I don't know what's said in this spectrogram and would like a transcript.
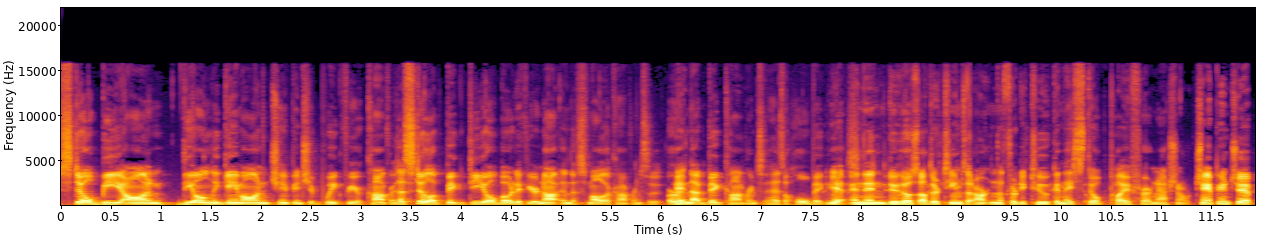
still be on the only game on championship week for your conference, that's still a big deal. But if you're not in the smaller conferences or in that big conference, it has a whole big Yeah. And then do those other teams that aren't in the 32 can they still play for a national championship?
